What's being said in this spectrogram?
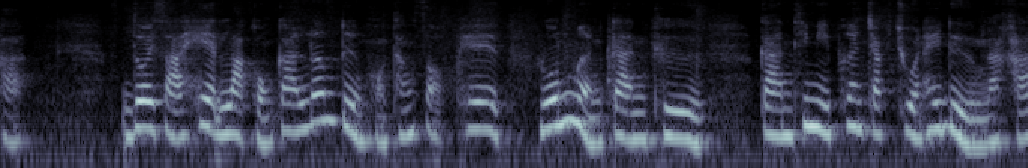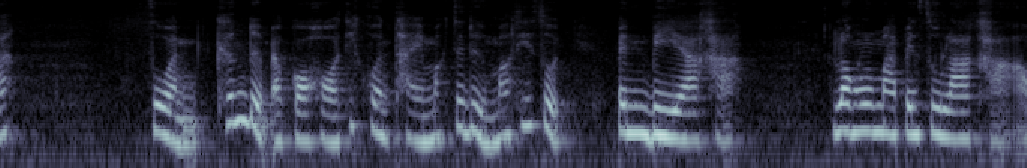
ค่ะ โดยสาเหตุหลักของการเริ่มดื่มของทั้งสองเพศล้วนเหมือนกันคือ การที่มีเพื่อนชักชวนให้ดื่มนะคะ ส่วนเครื่องดื่มแอลกอฮอล์ที่คนไทยมักจะดื่มมากที่สุด เป็นเบียร์ค่ะรองลงมาเป็นสุราขาว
